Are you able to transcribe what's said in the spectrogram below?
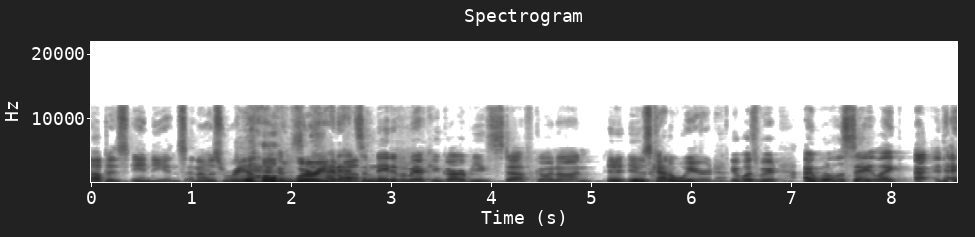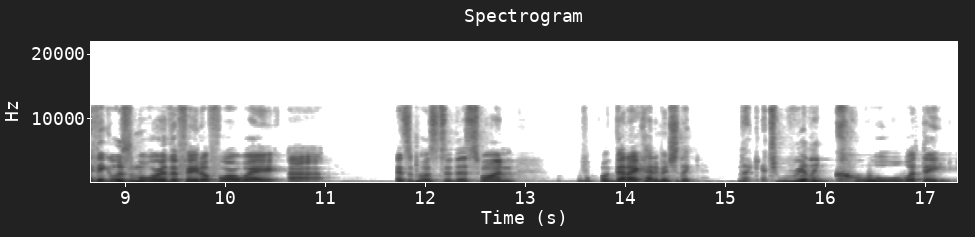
up as Indians, and I was real it was, worried about had some them. Native American garby stuff going on. It, it was kind of weird. It was weird. I will say, like, I, I think it was more the Fatal Four Way uh, as opposed to this one that I kind of mentioned. Like, like it's really cool what they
